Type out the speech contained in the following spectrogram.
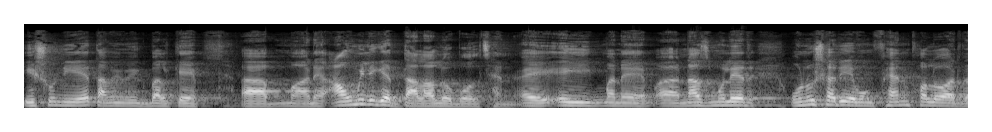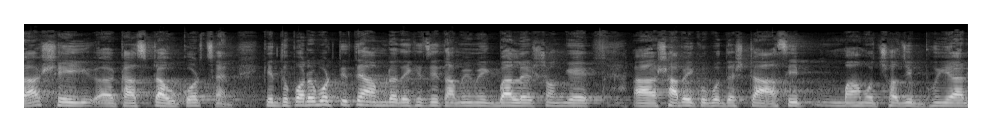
ইস্যু নিয়ে তামিম ইকবালকে মানে আওয়ামী লীগের দালালও বলছেন। এই- মানে নাজমুলের অনুসারী এবং ফ্যান ফলোয়াররা সেই কাজটাও করছেন। কিন্তু পরবর্তীতে আমরা দেখেছি তামিম ইকবালের সঙ্গে সাবেক উপদেষ্টা আসিফ মাহমুদ সজীব ভুঁইয়ার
